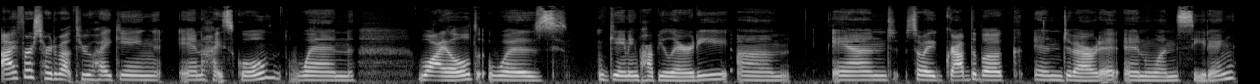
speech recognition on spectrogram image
I first heard about through hiking in high school when Wild was gaining popularity. Um, and so I grabbed the book and devoured it in one seating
